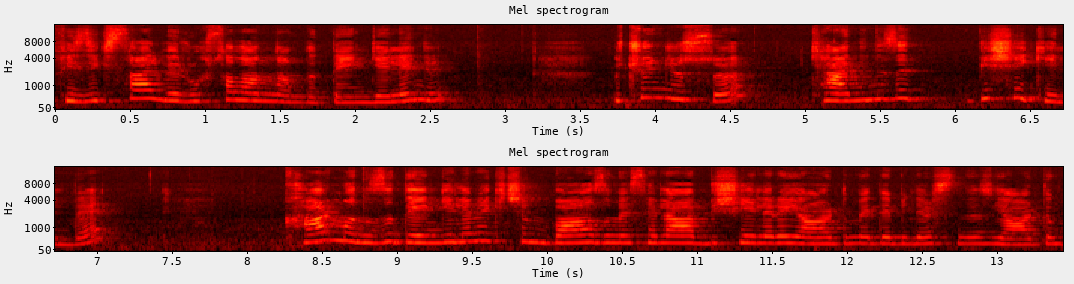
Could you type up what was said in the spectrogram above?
fiziksel ve ruhsal anlamda dengelenin. Üçüncüsü kendinizi bir şekilde karmanızı dengelemek için bazı mesela bir şeylere yardım edebilirsiniz. Yardım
